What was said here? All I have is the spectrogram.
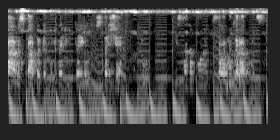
мама с папой, которые нальют тарелку с борща. Здесь надо будет самому карабкаться.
